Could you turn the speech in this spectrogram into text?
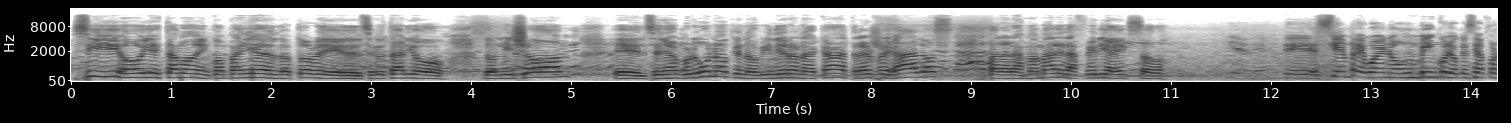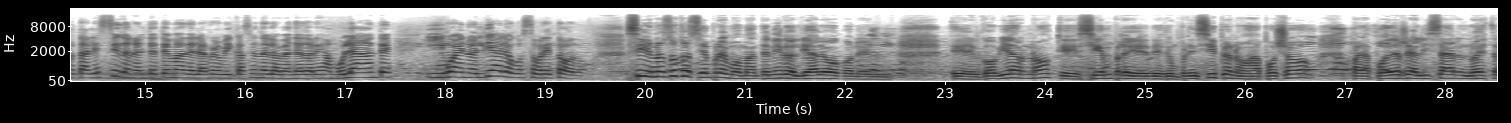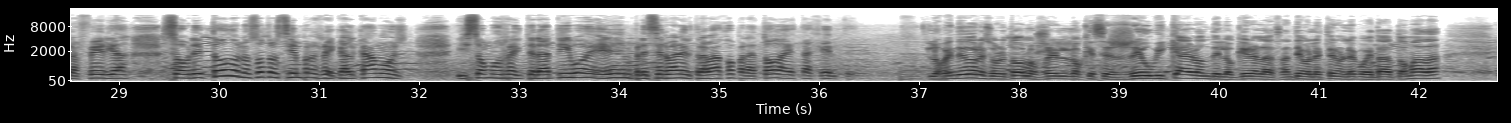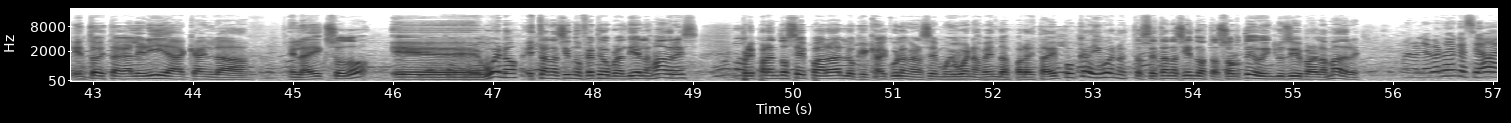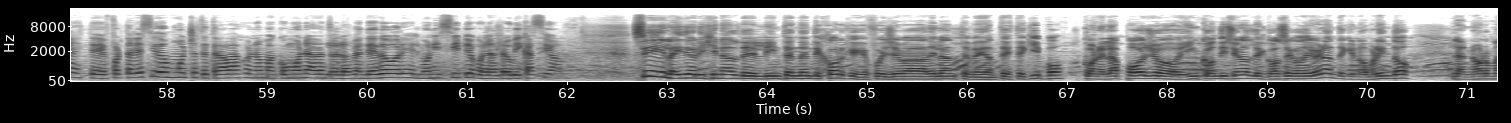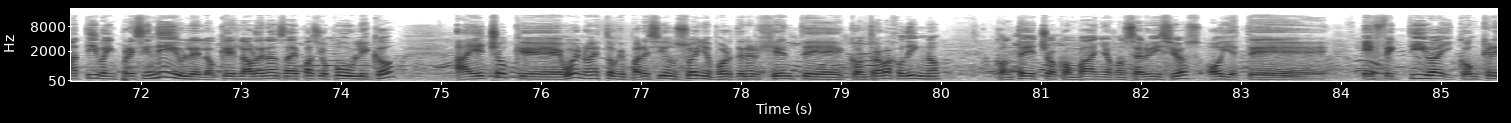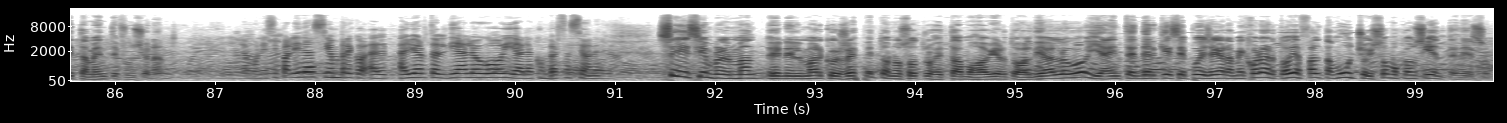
Sí, hoy estamos en compañía del doctor, eh, del secretario Don Millón, el señor Bruno, que nos vinieron acá a traer regalos para las mamás de la Feria Éxodo. Este, siempre, bueno, un vínculo que se ha fortalecido en el tema de la reubicación de los vendedores ambulantes y, bueno, el diálogo sobre todo. Sí, nosotros siempre hemos mantenido el diálogo con el, el gobierno, que siempre desde un principio nos apoyó para poder realizar nuestra feria. Sobre todo nosotros siempre recalcamos y somos reiterativos en preservar el trabajo para toda esta gente los vendedores, sobre todo los, los, que se reubicaron de lo que era la Santiago del Estero en la época que estaba tomada, en toda esta galería acá en la, en la Éxodo. Eh, bueno, están haciendo un festejo para el Día de las Madres, preparándose para lo que calculan van a ser muy buenas ventas para esta época y bueno, se están haciendo hasta sorteos inclusive para las madres. Bueno, la verdad que se ha este, fortalecido mucho este trabajo no mancomunado entre los vendedores, el municipio con la reubicación. Sí, la idea original del intendente Jorge, que fue llevada adelante mediante este equipo, con el apoyo incondicional del Consejo Deliberante, que nos brindó la normativa imprescindible, lo que es la ordenanza de espacio público, ha hecho que, bueno, esto que parecía un sueño, poder tener gente con trabajo digno, con techos, con baños, con servicios, hoy esté efectiva y concretamente funcionando. La municipalidad siempre ha abierto el diálogo y a las conversaciones. Sí, siempre en el, marco de respeto nosotros estamos abiertos al diálogo y a entender que se puede llegar a mejorar. Todavía falta mucho y somos conscientes de eso.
